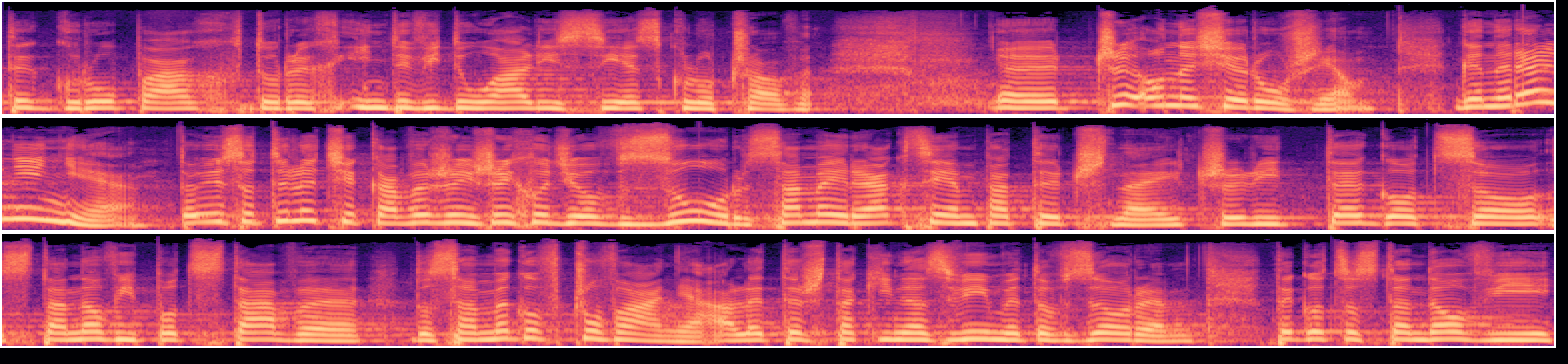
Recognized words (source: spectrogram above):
tych grupach, w których indywidualizm jest kluczowy. E, czy one się różnią? Generalnie nie. To jest o tyle ciekawe, że jeżeli chodzi o wzór samej reakcji empatycznej, czyli tego, co stanowi podstawę do samego wczuwania, ale też taki nazwijmy to wzorem, tego, co stanowi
